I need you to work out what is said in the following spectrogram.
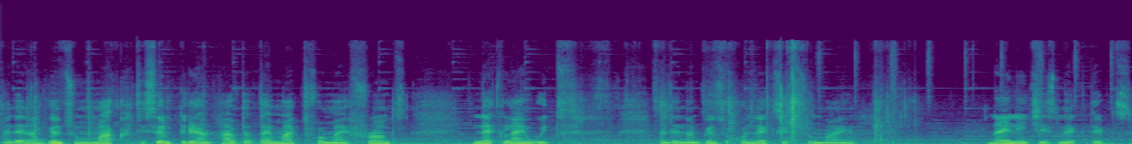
and then I'm going to mark the same three and half that I marked for my front neckline width. And then I'm going to connect it to my 9 inches neck depth.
